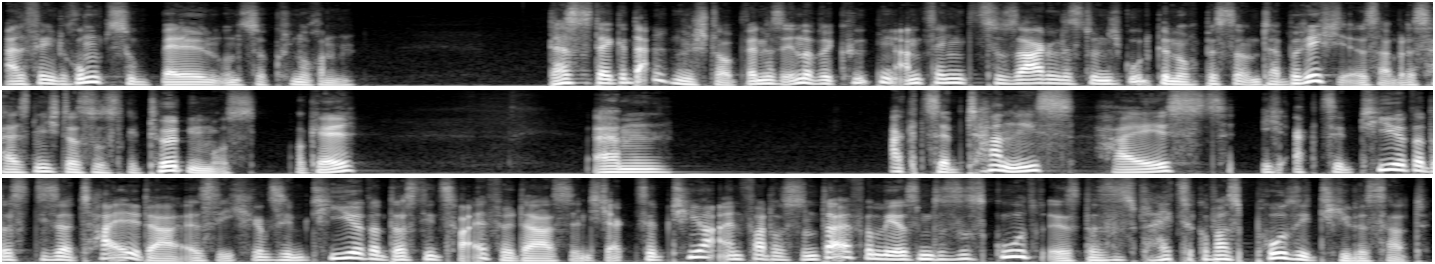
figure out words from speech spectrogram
anfängt rumzubellen und zu knurren. Das ist der Gedankenstopp. Wenn das innere Küken anfängt zu sagen, dass du nicht gut genug bist, dann unterbrich es. Aber das heißt nicht, dass du es getöten musst. Okay? Ähm, Akzeptanz heißt, ich akzeptiere, dass dieser Teil da ist. Ich akzeptiere, dass die Zweifel da sind. Ich akzeptiere einfach, dass ein Teil von mir ist und dass es gut ist, dass es vielleicht sogar was Positives hat.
